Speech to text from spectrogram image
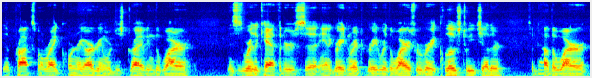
the proximal right coronary artery and we're just driving the wire this is where the catheters, uh, antegrade and retrograde, where the wires were very close to each other. So now the wire,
